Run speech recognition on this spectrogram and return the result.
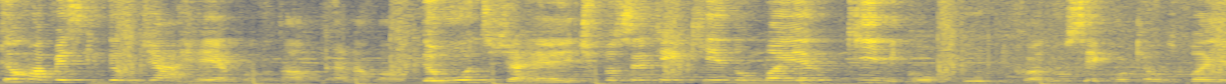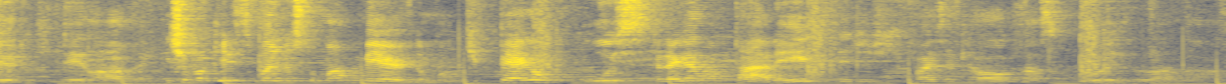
Tem uma vez que deu diarreia quando tava no carnaval. Deu muito diarreia. E tipo, você tem que ir no banheiro químico ou público. Eu não sei qual que é os banheiros que tem lá, velho. E tipo, aqueles banheiros são uma merda, mano. Que pega o cu, estrega na parede. Tem gente que faz aquelas outras coisas lá na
